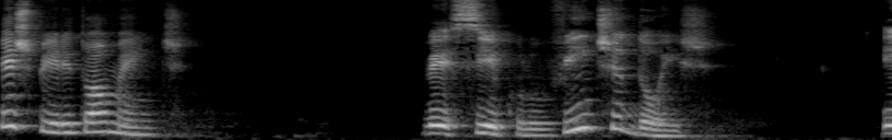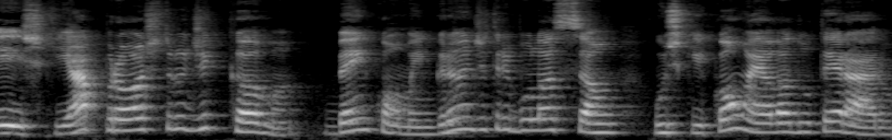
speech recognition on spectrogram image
espiritualmente. Versículo 22 Eis que há prostro de cama, bem como em grande tribulação, os que com ela adulteraram,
